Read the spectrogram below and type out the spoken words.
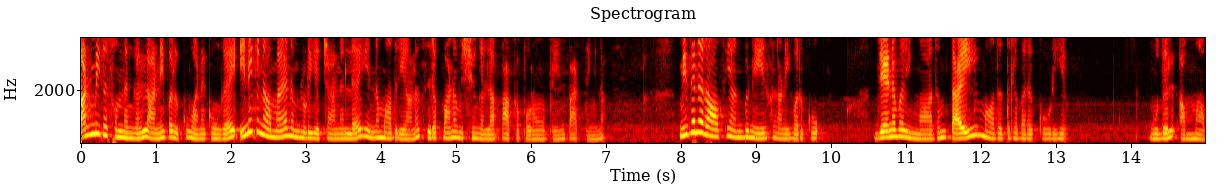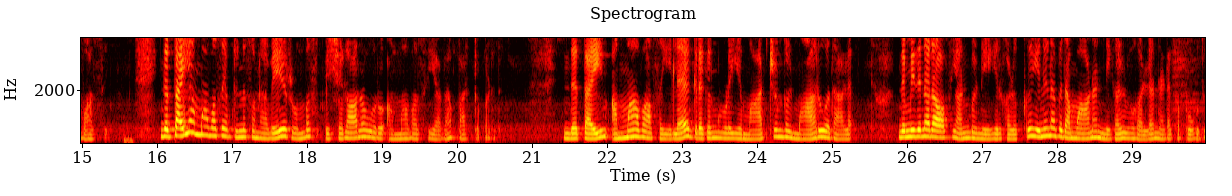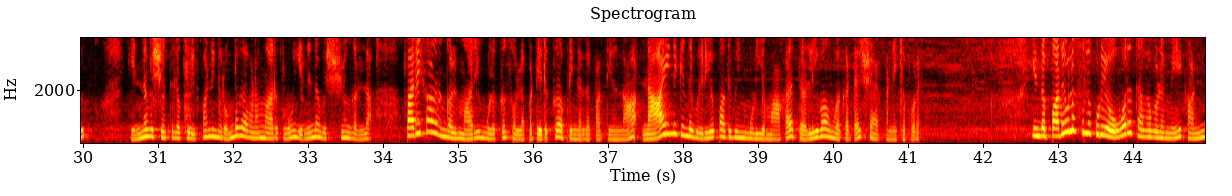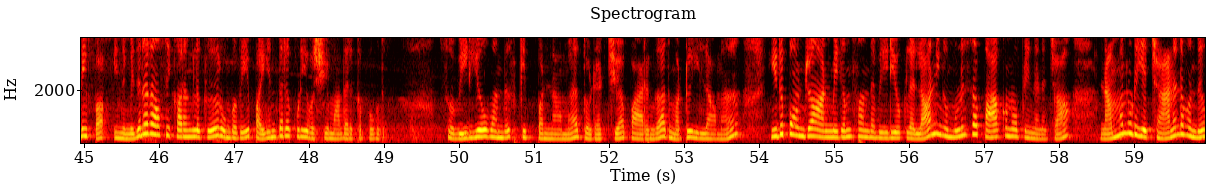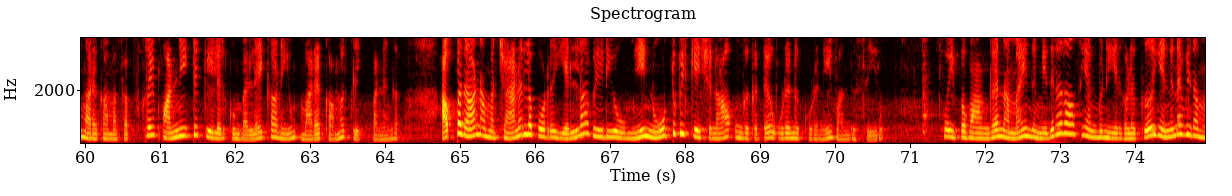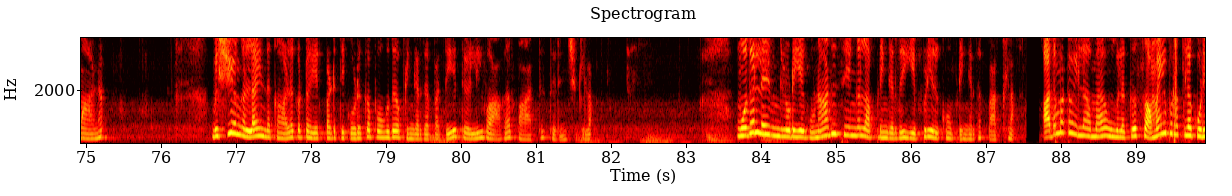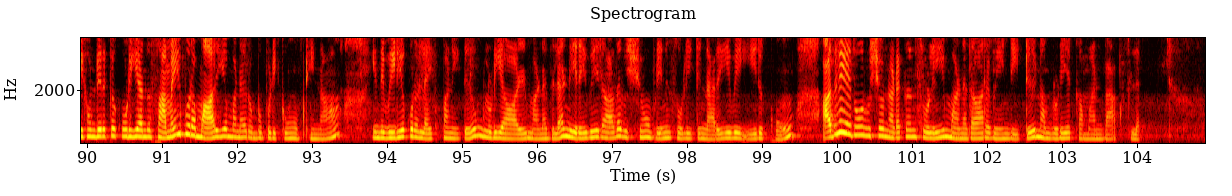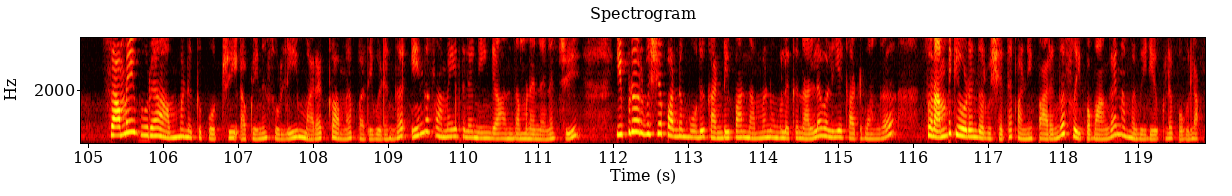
ஆன்மீக சொந்தங்கள் அனைவருக்கும் வணக்கங்க. இன்றைக்கி நாம் நம்மளுடைய சேனலில் என்ன மாதிரியான சிறப்பான விஷயங்கள்லாம் பார்க்க போகிறோம் அப்படின்னு பார்த்தீங்கன்னா மிதன ராசி அன்பு நேர்கள் அனைவருக்கும் ஜனவரி மாதம் தை மாதத்தில் வரக்கூடிய முதல் அமாவாசை. இந்த தை அமாவாசை அப்படின்னு சொன்னாவே ரொம்ப ஸ்பெஷலான ஒரு அமாவாசையாக தான் பார்க்கப்படுது. இந்த தை அமாவாசையில் கிரகங்களுடைய மாற்றங்கள் மாறுவதால் இந்த மிதனராசி அன்பு நேயர்களுக்கு என்னென்ன விதமான நிகழ்வுகள்லாம் நடக்க போகுது? என்ன விஷயத்தில் குறிப்பாக நீங்கள் ரொம்ப கவனமாக இருக்கணும்? என்னென்ன விஷயங்கள்லாம் பரிகாரங்கள் மாதிரி உங்களுக்கு சொல்லப்பட்டிருக்கு அப்படிங்கிறத பற்றியும் தான் நான் இன்றைக்கி இந்த வீடியோ பதிவின் மூலியமாக தெளிவாக உங்ககிட்ட ஷேர் பண்ணிக்க போகிறேன் இந்த பதிவில் சொல்லக்கூடிய ஒவ்வொரு தகவலுமே கண்டிப்பாக இந்த மிதன ராசிக்காரங்களுக்கு ரொம்பவே பயன் தரக்கூடிய விஷயமாக தான் இருக்க போகுது. ஸோ வீடியோ வந்து ஸ்கிப் பண்ணாமல் தொடர்ச்சியாக பாருங்கள் அது மட்டும் இல்லாமல் இது போன்ற ஆன்மீகம் சார்ந்த வீடியோக்களெல்லாம் நீங்கள் முழுசாக பார்க்கணும் அப்படின்னு நினச்சா நம்மளுடைய சேனலை வந்து மறக்காமல் சப்ஸ்கிரைப் பண்ணிவிட்டு கீழே இருக்கும் பெல்லைக்கானையும் மறக்காமல் கிளிக் பண்ணுங்கள் அப்போ தான் நம்ம சேனலில் போடுற எல்லா வீடியோவுமே நோட்டிஃபிகேஷனாக உங்கள்கிட்ட உடனுக்குடனே வந்து சேரும். ஸோ இப்போ வாங்க. நம்ம இந்த மிதனராசி அன்பு நேயர்களுக்கு என்னென்ன விதமான விஷயங்கள்லாம் இந்த காலகட்டம் ஏற்படுத்தி கொடுக்க போகுது அப்படிங்கிறத பற்றி தெளிவாக பார்த்து தெரிஞ்சுக்கலாம். முதல்ல இவங்களுடைய குணாதிசயங்கள் அப்படிங்கிறது எப்படி இருக்கும் அப்படிங்கிறத பார்க்கலாம். அது மட்டும் இல்லாமல் உங்களுக்கு சமயபுரத்தில் குடிகொண்டிருக்கக்கூடிய அந்த சமயபுர மாரியம்மனை ரொம்ப பிடிக்கும் அப்படின்னா இந்த வீடியோ கூட லைக் பண்ணிவிட்டு உங்களுடைய ஆள் மனதில் நிறைவேறாத விஷயம் அப்படின்னு சொல்லிட்டு நிறையவே இருக்கும். அதில் ஏதோ ஒரு விஷயம் நடக்குன்னு சொல்லி மனதார வேண்டிட்டு நம்மளுடைய கமெண்ட் பாக்ஸில் சமயபுர அம்மனுக்கு போற்றி அப்படின்னு சொல்லி மறக்காமல் பதிவிடுங்க. இந்த சமயத்தில் நீங்கள் அந்த அம்மனை நினச்சி இப்படி ஒரு விஷயம் பண்ணும்போது கண்டிப்பாக அந்த அம்மன் உங்களுக்கு நல்ல வழியை காட்டுவாங்க. ஸோ நம்பிக்கையோடு இந்த ஒரு விஷயத்த பண்ணி பாருங்கள் ஸோ இப்போ வாங்க நம்ம வீடியோக்குள்ளே போகலாம்.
